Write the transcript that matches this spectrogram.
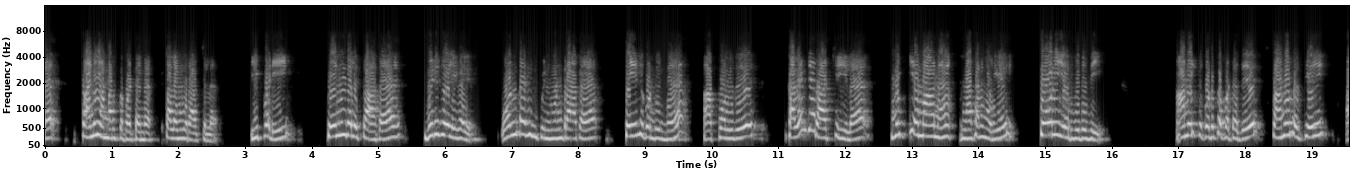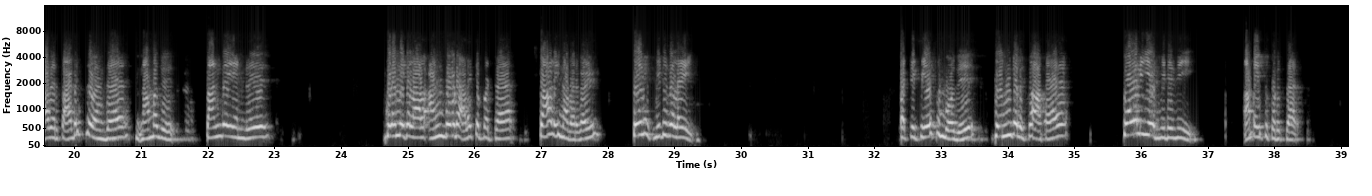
பணி அமர்த்தப்பட்டனர் கலைஞர் ஆட்சியில. இப்படி பெண்களுக்காக விடுதலைகள் ஒன்றன் பின் ஒன்றாக செய்து கொண்டிருந்த அப்பொழுது கலைஞர் ஆட்சியில முக்கியமான நகரங்களில் தோழியர் விடுதி அமைத்து கொடுக்கப்பட்டது. சமூகத்தில் அதற்கு அடுத்து வந்த நமது தந்தை என்று குழந்தைகளால் அன்போடு அழைக்கப்பட்ட ஸ்டாலின் அவர்கள் பெண் விடுதலை பற்றி பேசும்போது பெண்களுக்காக தோழியர் விடுதி அமைத்து கொடுத்தார்.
